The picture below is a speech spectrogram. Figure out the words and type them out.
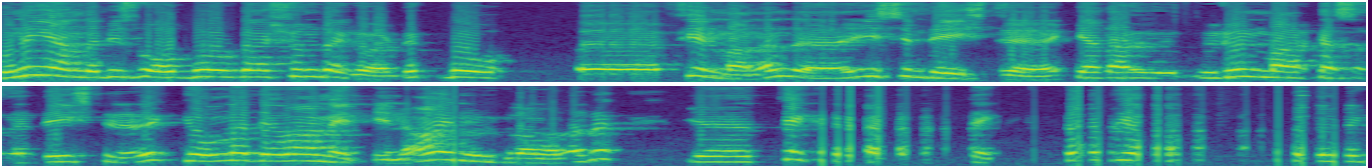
Bunun yanında biz o, burada şunu da gördük. Bu e, firmanın e, isim değiştirerek ya da ürün markasını değiştirerek yoluna devam ettiğini, aynı uygulamaları e, tekrar tekrar yaptığını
